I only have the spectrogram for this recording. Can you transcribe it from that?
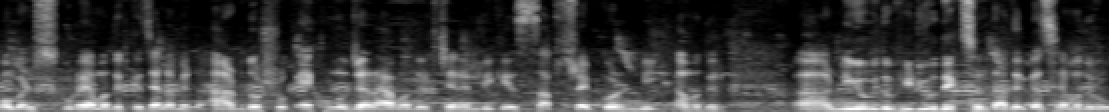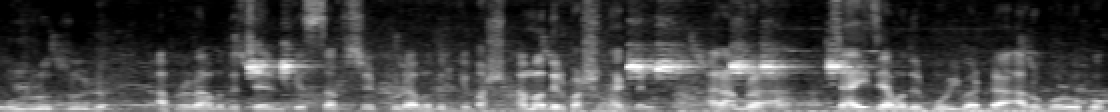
কমেন্টস করে আমাদেরকে জানাবেন। আর দর্শক এখনও যারা আমাদের চ্যানেলটিকে সাবস্ক্রাইব করেননি, আমাদের নিয়মিত ভিডিও দেখছেন, তাদের কাছে আমাদের অনুরোধ রইল, আপনারা আমাদের চ্যানেলকে সাবস্ক্রাইব করে আমাদেরকে পাশে, আমাদের পাশে থাকবেন। আর আমরা চাই যে আমাদের পরিবারটা আরও বড় হোক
